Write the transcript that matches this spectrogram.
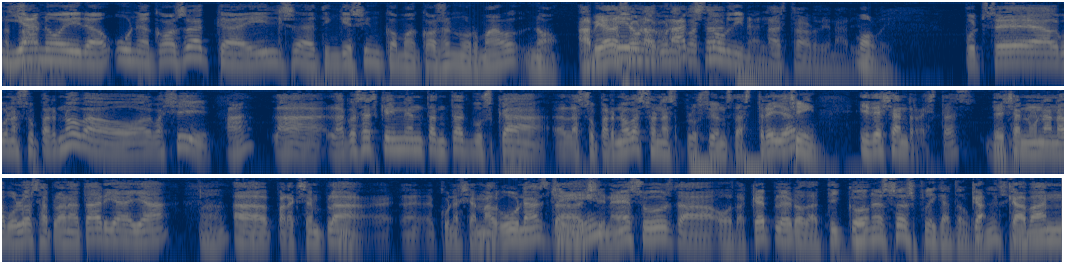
Ah, ja no era una cosa que ells eh, tinguessin com a cosa normal, no. Havia de ser una, alguna cosa extraordinària. extraordinària. Molt bé. Potser alguna supernova o alguna així. Ah. La, la cosa és que hem intentat buscar... Les supernoves són explosions d'estrelles Sí. i deixen restes. Deixen una nebulosa planetària allà. Ah. Eh, per exemple, eh, eh, coneixem algunes de Sí. xinesos, de, o de Kepler, o de Tycho, On s'ha explicat que, algunes? que van,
